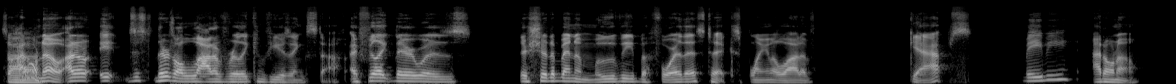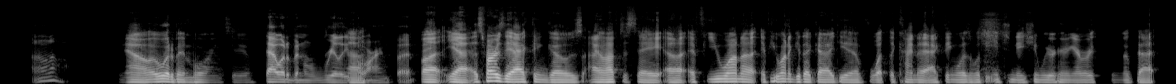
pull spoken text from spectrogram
So I Uh, don't know. I don't. It just there's a lot of really confusing stuff. I feel like there was there should have been a movie before this to explain a lot of gaps. Maybe I don't know. I don't know. No, it would have been boring too. That would have been really Uh, boring. But But yeah, as far as the acting goes, I'll have to say, uh, if you wanna if you wanna get a good idea of what the kind of acting was, what the intonation we were hearing, everything like that,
